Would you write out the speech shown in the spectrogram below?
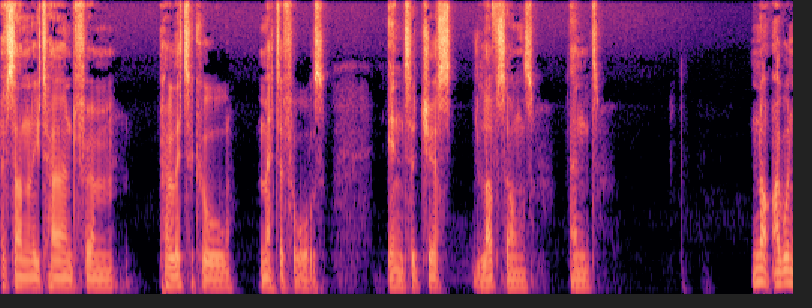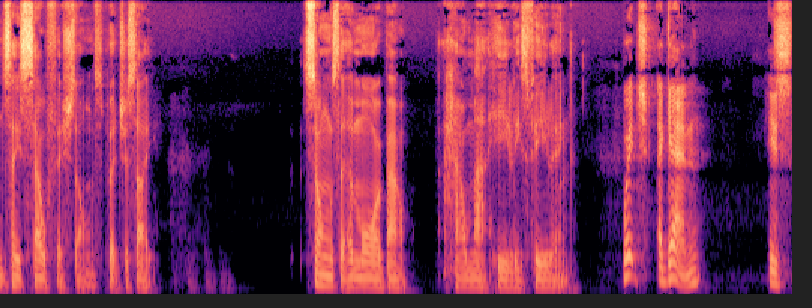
have suddenly turned from political metaphors into just love songs and not I wouldn't say selfish songs, but just like songs that are more about how Matt Healy's feeling. Which again is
